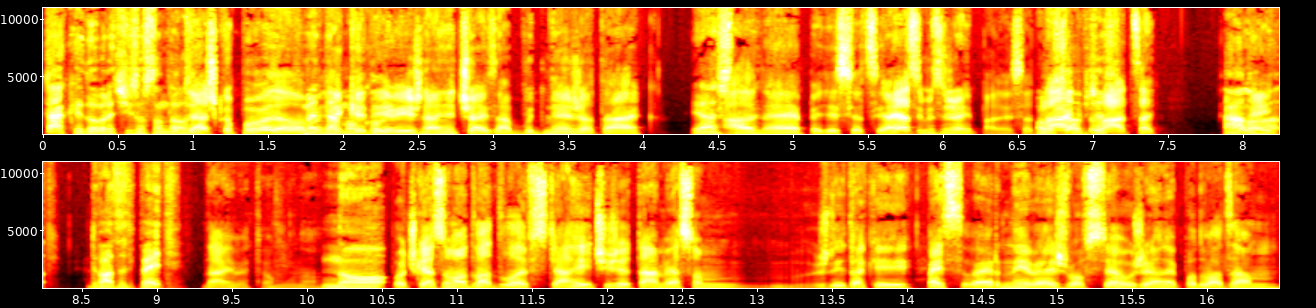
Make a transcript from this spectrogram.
Také dobre číslo som dal. To ťažko povedať, lebo niekedy, okolí. víš, na niečo aj zabudneš a tak. Jasné. Ale ne, 50 si. A ja si myslím, že ani 50. Ono tak, občas... 20. Áno, 25? Dajme tomu, no. no. Počkaj, ja som mal dva dlhé vzťahy, čiže tam ja som vždy taký pes verný, vieš, vo vzťahu, že ja nepodvádzam.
